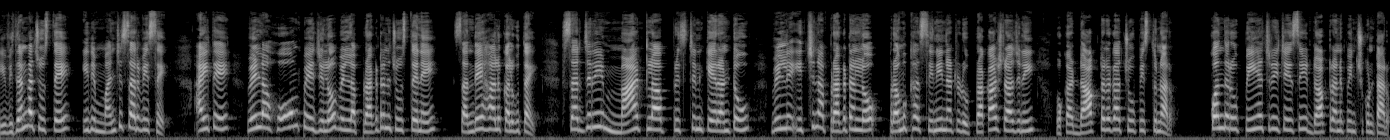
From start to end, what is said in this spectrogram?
ఈ విధంగా చూస్తే ఇది మంచి సర్వీసే. అయితే వీళ్ళ హోమ్ పేజీలో వీళ్ళ ప్రకటన చూస్తేనే సందేహాలు కలుగుతాయి. సర్జరీ మ్యాట్ లా ప్రిస్టిన్ కేర్ అంటూ వీళ్ళు ఇచ్చిన ప్రకటనలో ప్రముఖ సినీ నటుడు ప్రకాష్ రాజుని ఒక డాక్టర్గా చూపిస్తున్నారు. కొందరు పిహెచ్డీ చేసి డాక్టర్ అనిపించుకుంటారు.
